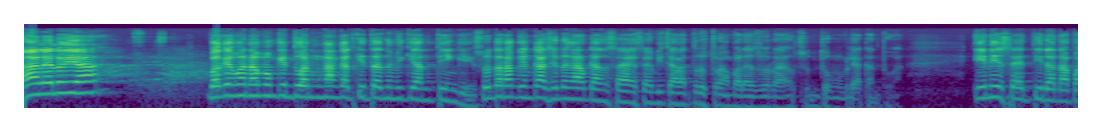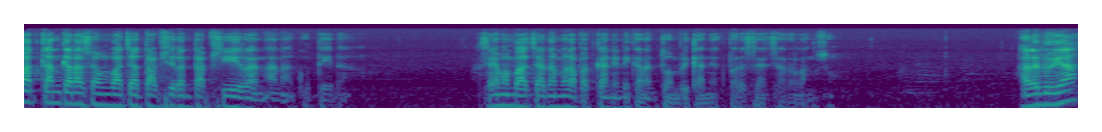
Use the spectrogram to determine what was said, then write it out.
Haleluya. Bagaimana mungkin Tuhan mengangkat kita demikian tinggi? Saudaraku yang kasih dengarkan saya, saya bicara terus terang pada saudara untuk memuliakan Tuhan. Ini saya tidak dapatkan karena saya membaca tafsiran-tafsiran anakku, tidak. Saya membaca dan mendapatkan ini karena Tuhan berikannya kepada saya secara langsung. Haleluya.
